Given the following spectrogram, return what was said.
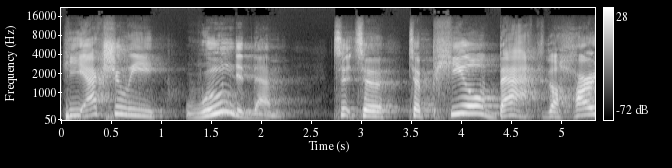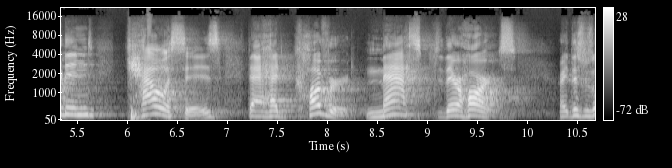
He actually wounded them to, to, to peel back the hardened calluses that had covered, masked their hearts. Right? This was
